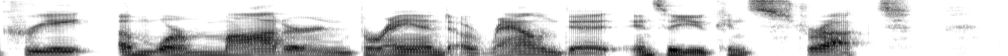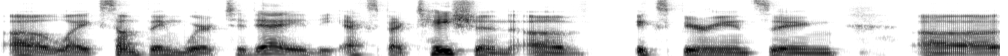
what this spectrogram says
create a more modern brand around it, and so you construct. Uh, like something where today the expectation of experiencing uh,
